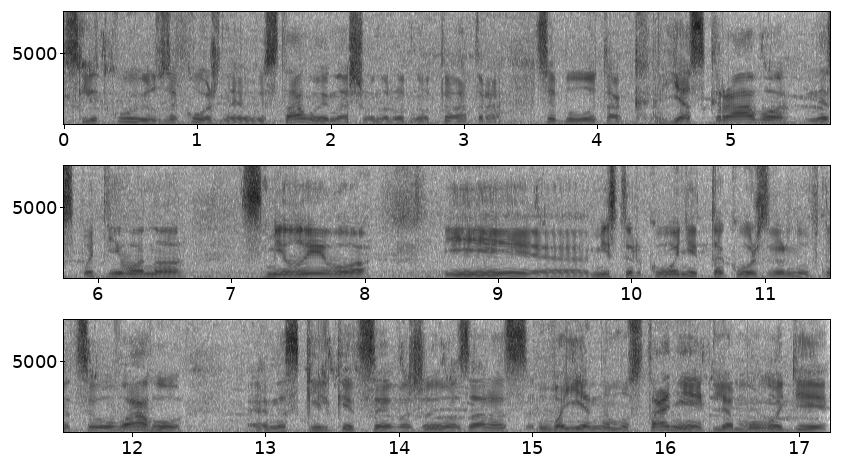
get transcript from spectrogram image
слідкую за кожною виставою нашого народного театру. Це було так яскраво, несподівано, сміливо. І е, містер Коні також звернув на це увагу. е, Наскільки це важливо зараз у воєнному стані для молоді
